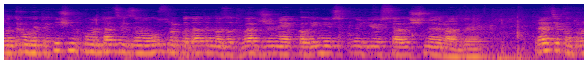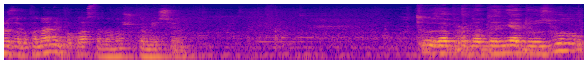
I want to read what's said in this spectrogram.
Друге, технічну документацію з землеустрою подати на затвердження Калинівською селищною радою. Третє, контроль за виконанням покласти на нашу комісію. Хто за про надання дозволу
